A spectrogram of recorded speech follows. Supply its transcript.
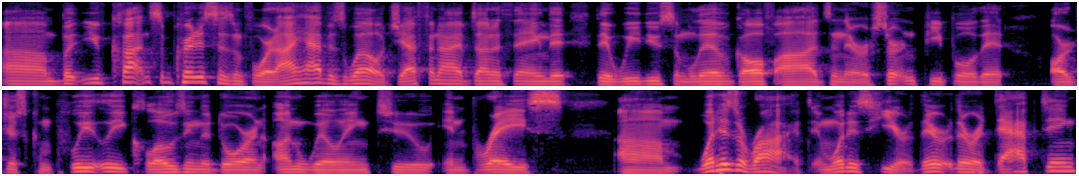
Um, but you've gotten some criticism for it. I have as well. Jeff and I have done a thing that that we do some LIV golf odds, and there are certain people that are just completely closing the door and unwilling to embrace um, what has arrived and what is here. They're they're adapting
